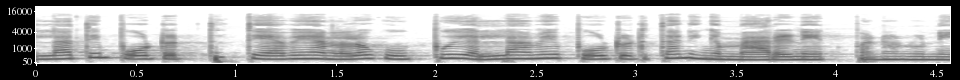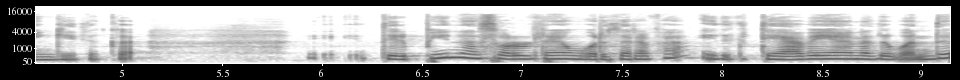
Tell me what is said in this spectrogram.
எல்லாத்தையும் போட்டுட்டு தேவையான அளவுக்கு உப்பு எல்லாமே போட்டுட்டு தான் நீங்கள் மேரினேட் பண்ணணும் நீங்கள் இதுக்கு. திருப்பி நான் சொல்கிறேன் ஒரு தடவை. இதுக்கு தேவையானது வந்து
